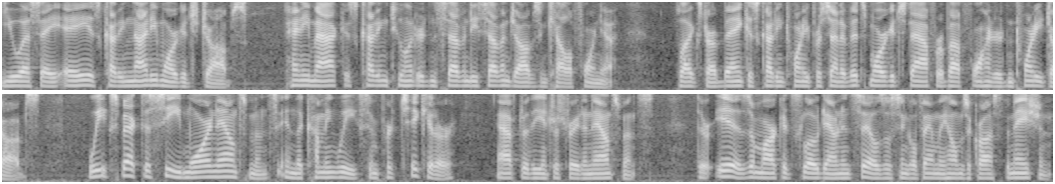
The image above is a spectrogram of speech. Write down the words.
USAA is cutting 90 mortgage jobs. PennyMac is cutting 277 jobs in California. Flagstar Bank is cutting 20% of its mortgage staff, or about 420 jobs. We expect to see more announcements in the coming weeks, in particular after the interest rate announcements. There is a market slowdown in sales of single family homes across the nation.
